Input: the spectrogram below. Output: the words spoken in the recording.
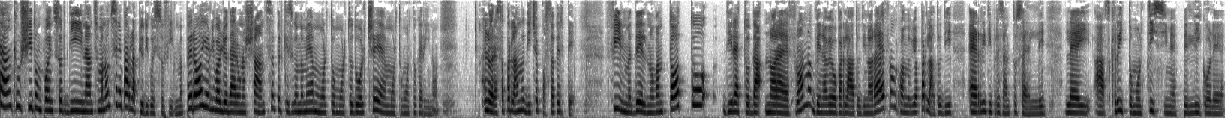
è anche uscito un po' in sordina, insomma non se ne parla più di questo film, però io gli voglio dare una chance perché secondo me è molto molto dolce e molto molto carino. Allora, sto parlando di C'è posta per te film del 98 diretto da Nora Ephron, ve ne avevo parlato di Nora Ephron quando vi ho parlato di Harry ti presento Sally. Lei ha scritto moltissime pellicole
